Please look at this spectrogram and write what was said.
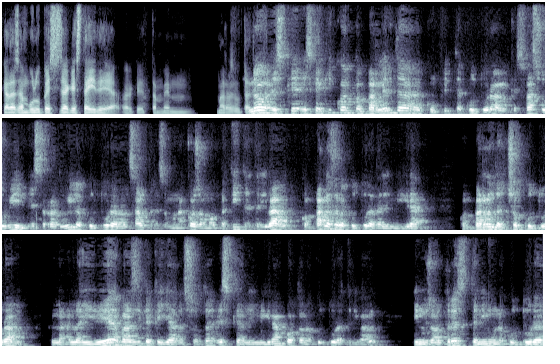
que desenvolupessis aquesta idea, perquè també m'ha resultat... No, és que, és que aquí quan, quan parlem de conflicte cultural, que es fa sovint, és reduir la cultura dels altres en una cosa molt petita, tribal, quan parles de la cultura de l'immigrant, quan parlen del xoc cultural, la, la idea bàsica que hi ha de sota és que l'immigrant porta una cultura tribal i nosaltres tenim una cultura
